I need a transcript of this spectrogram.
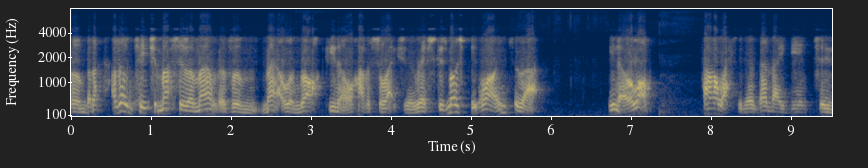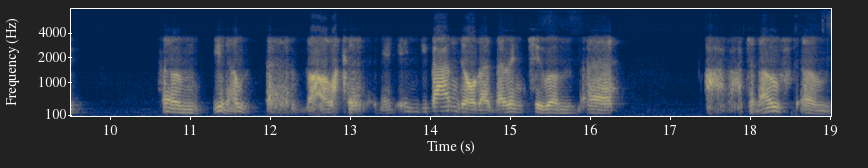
Um, but I, I don't teach a massive amount of um, metal and rock. You know, have a selection of riffs because most people aren't into that. You know, a lot of guitar lesson, they may be into, um, you know, uh, like a, an indie band, or they're, they're into, um, uh, I, I don't know. Um,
